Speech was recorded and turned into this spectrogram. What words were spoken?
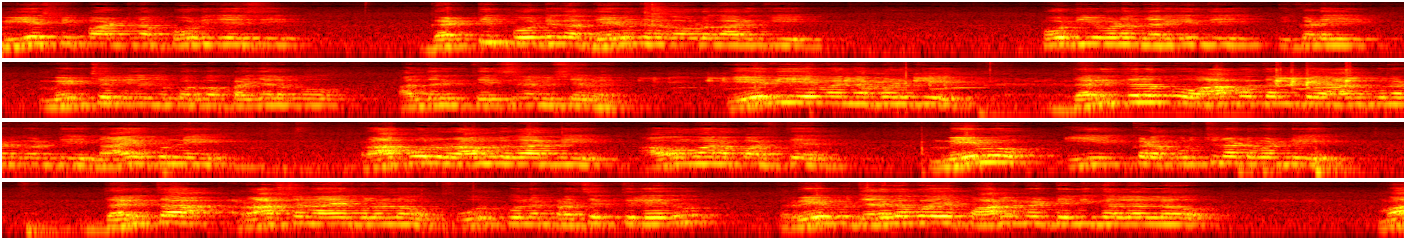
బీఎస్పీ పార్టీలో పోటీ చేసి గట్టి పోటీగా దేవేంద్ర గౌడ్ గారికి పోటీ ఇవ్వడం జరిగింది. ఇక్కడ ఈ మేడ్చల్ నియోజకవర్గ ప్రజలకు అందరికీ తెలిసిన విషయమే. ఏది ఏమైనప్పటికీ దళితులకు ఆపదంటే ఆదుకున్నటువంటి నాయకుడిని రాపోలు రాములు గారిని అవమానపరిస్తే మేము ఈ ఇక్కడ కూర్చున్నటువంటి దళిత రాష్ట్ర నాయకులను ఊరుకునే ప్రసక్తి లేదు. రేపు జరగబోయే పార్లమెంట్ ఎన్నికలలో మా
